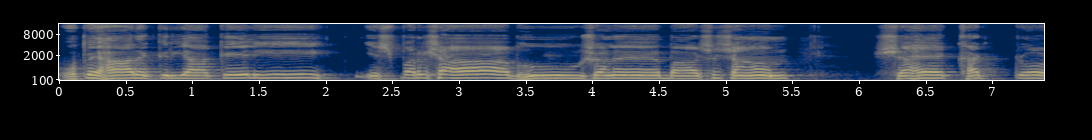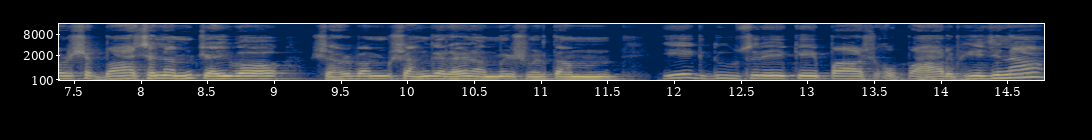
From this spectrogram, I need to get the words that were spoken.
उपहार क्रिया के लिए स्पर्शाभूषण बासशाम सह खट्टोष बासनम चैव सर्वम संग्रहणम स्मृतम। एक दूसरे के पास उपहार भेजना,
